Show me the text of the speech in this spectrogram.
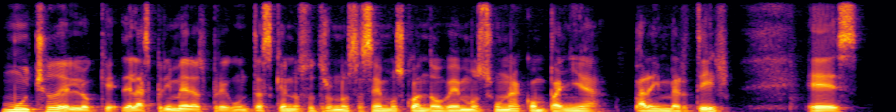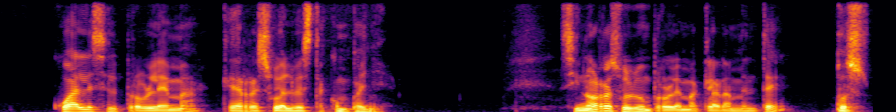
mucho de lo que de las primeras preguntas que nosotros nos hacemos cuando vemos una compañía para invertir es ¿cuál es el problema que resuelve esta compañía? Si no resuelve un problema claramente, pues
